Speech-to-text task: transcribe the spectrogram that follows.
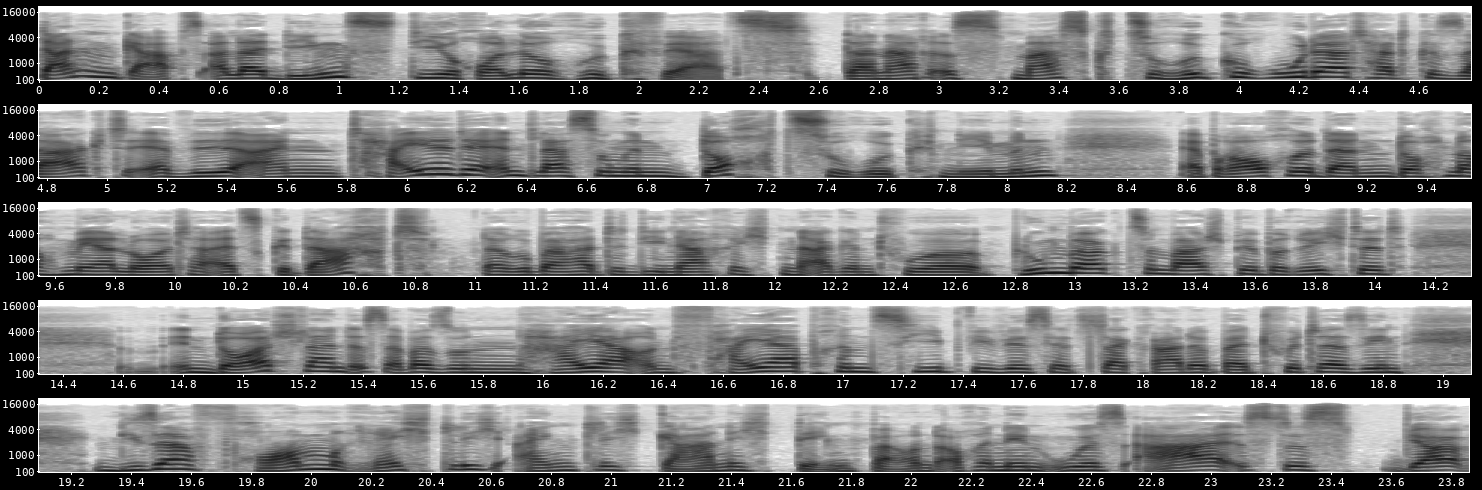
Dann gab es allerdings die Rolle rückwärts. Danach ist Musk zurückgerudert, hat gesagt, er will einen Teil der Entlassungen doch zurücknehmen. Er brauche dann doch noch mehr Leute als gedacht. Darüber hatte die Nachrichtenagentur Bloomberg zum Beispiel berichtet. In Deutschland ist aber so ein Hire- und Fire-Prinzip, wie wir es jetzt da gerade bei Twitter sehen, in dieser Form rechtlich eigentlich gar nicht denkbar. Und auch in den USA ist es ja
